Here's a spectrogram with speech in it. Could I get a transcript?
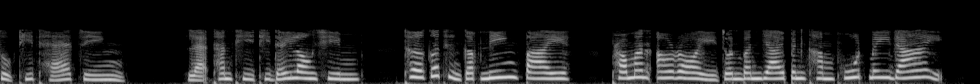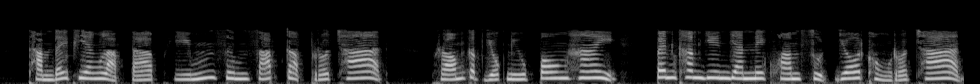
สุขที่แท้จริง และทันทีที่ได้ลองชิม เธอก็ถึงกับนิ่งไป เพราะมันอร่อยจนบรรยายเป็นคำพูดไม่ได้ทำได้เพียงหลับตาพิมพ์ซึมซับกับรสชาติ พร้อมกับยกนิ้วโป้งให้ เป็นคำยืนยันในความสุดยอดของรสชาติ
